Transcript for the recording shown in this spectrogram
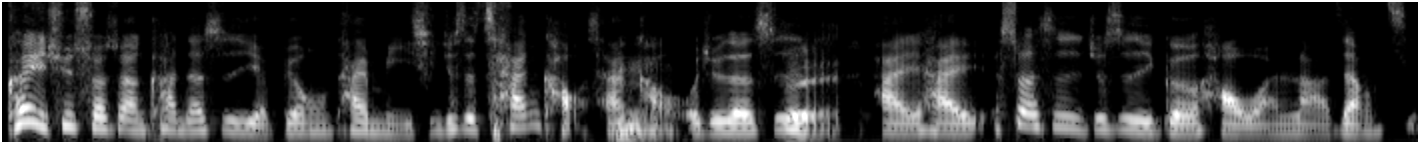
可以去算算看，但是也不用太迷信，就是参考参考。嗯、我觉得是还还算是就是一个好玩啦，这样子。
